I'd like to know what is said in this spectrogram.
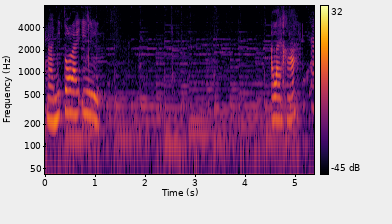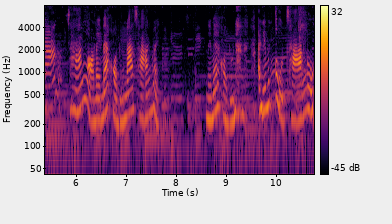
ไหนมีตัวอะไรอีก อะไรคะ ช้าง ช้างเหรอไหนแม่ขอดูหน้าช้างหน่อยไหนแม่ขอดูหน้า อันนี้มันตูดช้างลูก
